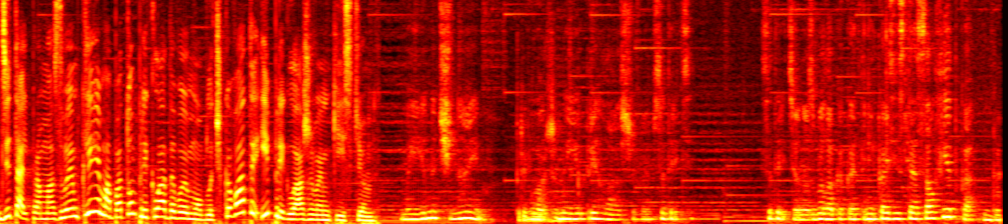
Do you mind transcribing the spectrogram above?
Деталь промазываем клеем, а потом прикладываем облачко ваты и приглаживаем кистью. Мы ее начинаем приглаживать. Вот, мы ее приглаживаем. Смотрите. Смотрите, у нас была какая-то неказистая салфетка. Да.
